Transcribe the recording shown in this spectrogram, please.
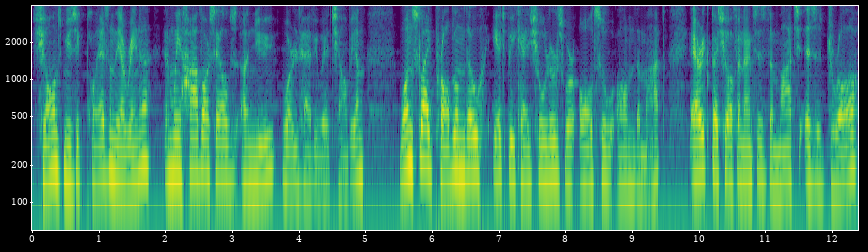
Shawn's music plays in the arena, and we have ourselves a new World Heavyweight Champion. One slight problem though, HBK's shoulders were also on the mat. Eric Bischoff announces the match is a draw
